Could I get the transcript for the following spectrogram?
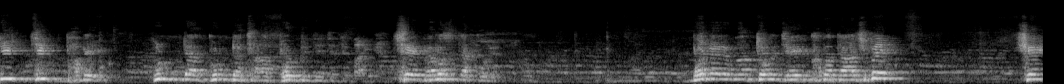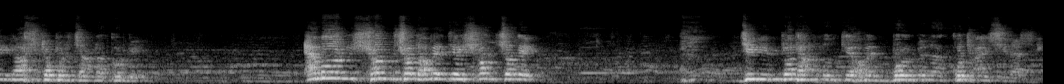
নিশ্চিত ভাবে হুন্ডা গুন্ডা ছাড়া ভোট দিতে যেতে পারি। সেই ব্যবস্থা করে। ভোটের মাধ্যমে যে ক্ষমতা আসবে, সেই রাষ্ট্র পরিচালনা করবে। এমন সংসদ হবে যে সংসদে যিনি প্রধানমন্ত্রী হবেন বলবে না কোথায় সিরাসি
